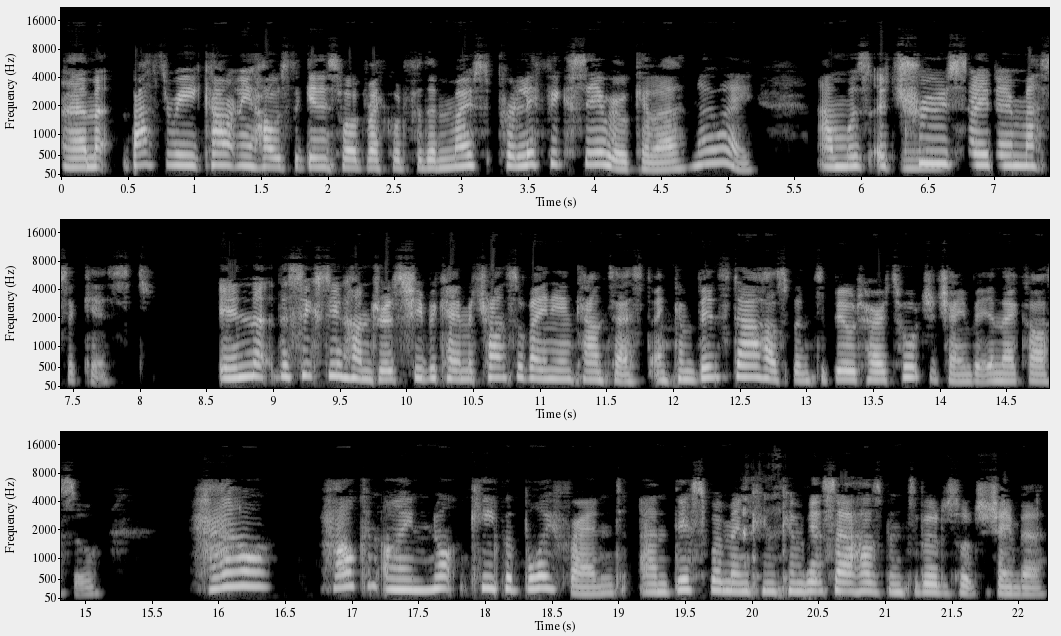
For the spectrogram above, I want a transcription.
Um, Bathory currently holds the Guinness World Record for the most prolific serial killer. No way. and was a true sadomasochist. In the 1600s, she became a Transylvanian countess and convinced her husband to build her a torture chamber in their castle. How how can I not keep a boyfriend and this woman can convince her husband to build a torture chamber?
